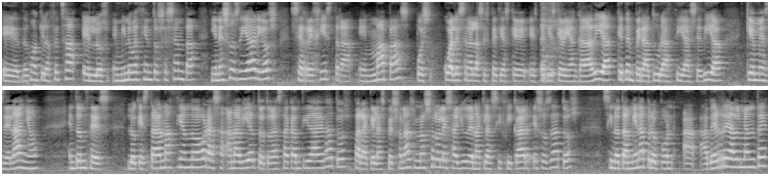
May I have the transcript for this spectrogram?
Eh, tengo aquí la fecha, en, los, en 1960, y en esos diarios se registra en mapas pues cuáles eran las especies que, especies que veían cada día, qué temperatura hacía ese día, qué mes del año. Entonces, lo que están haciendo ahora es han abierto toda esta cantidad de datos para que las personas no solo les ayuden a clasificar esos datos, sino también a, a, a ver realmente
